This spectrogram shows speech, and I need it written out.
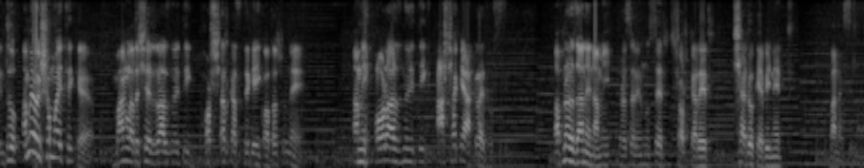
কিন্তু আমি ওই সময় থেকে বাংলাদেশের রাজনৈতিক ভরসার কাছ থেকে এই কথা শুনে আমি অরাজনৈতিক আশাকে আঁকড়ায় ধরছি। আপনারা জানেন, আমি প্রফেসর ইউনুসের সরকারের শ্যাডো ক্যাবিনেট বানাইছিলাম।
